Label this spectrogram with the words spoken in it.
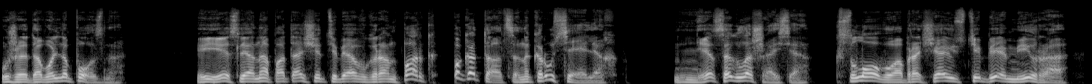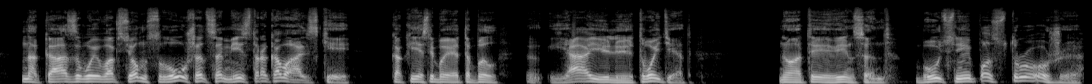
уже довольно поздно. И если она потащит тебя в Гранд-парк покататься на каруселях, не соглашайся. К слову, обращаюсь к тебе, Мира. Наказываю во всем слушаться мистера Ковальский, как если бы это был э, я или твой дед. Ну а ты, Винсент, будь с ней построже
